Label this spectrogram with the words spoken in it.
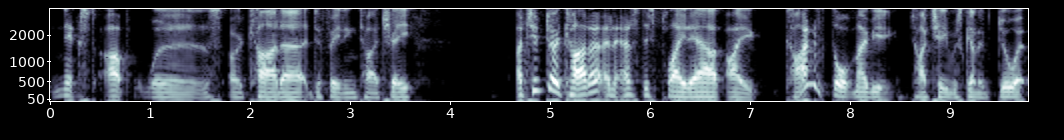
next up was Okada defeating Taichi. I tipped Okada, and as this played out, I kind of thought maybe Taichi was going to do it.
